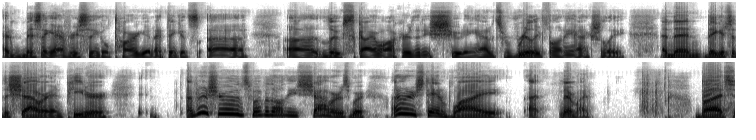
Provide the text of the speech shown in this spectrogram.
and missing every single target. I think it's uh, uh, Luke Skywalker that he's shooting at. It's really funny actually. And then they get to the shower, and Peter. I'm not sure what's what with all these showers. Where I don't understand why. I, never mind. But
